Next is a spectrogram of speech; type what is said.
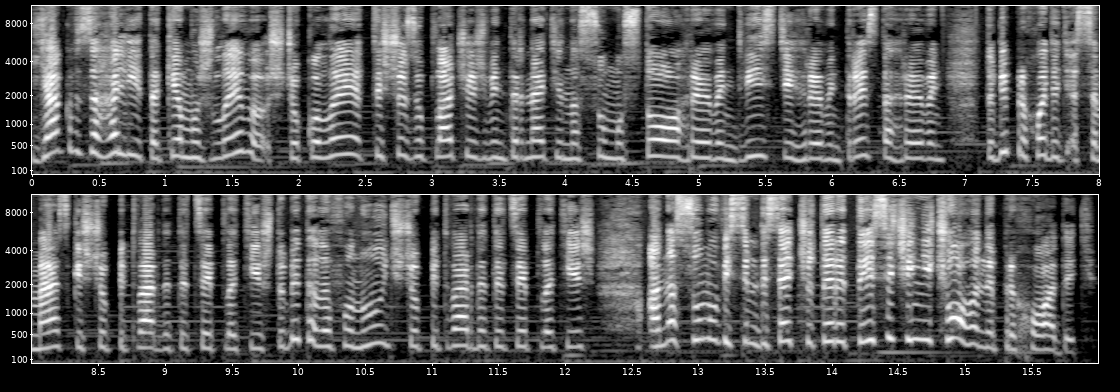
Як взагалі таке можливо, що коли ти щось оплачуєш в інтернеті на суму 100 гривень, 200 гривень, 300 гривень, тобі приходять смски, щоб підтвердити цей платіж, тобі телефонують, щоб підтвердити цей платіж, а на суму 84 тисячі нічого не приходить.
